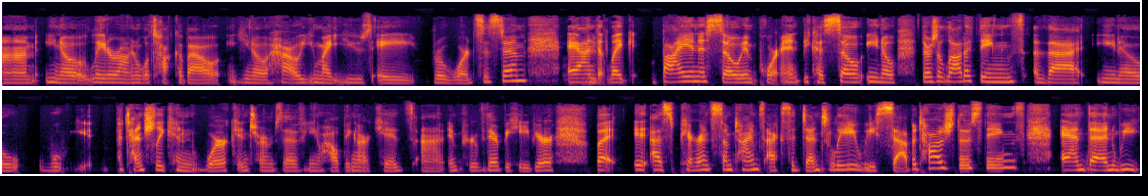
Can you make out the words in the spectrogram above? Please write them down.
Um, you know, later on, we'll talk about, you know, how you might use a reward system. And mm-hmm. like buy in is so important because, so, you know, there's a lot of things that, you know, w- potentially can work in terms of, you know, helping our kids uh, improve their behavior. But it, as parents, sometimes accidentally we sabotage those things and then we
